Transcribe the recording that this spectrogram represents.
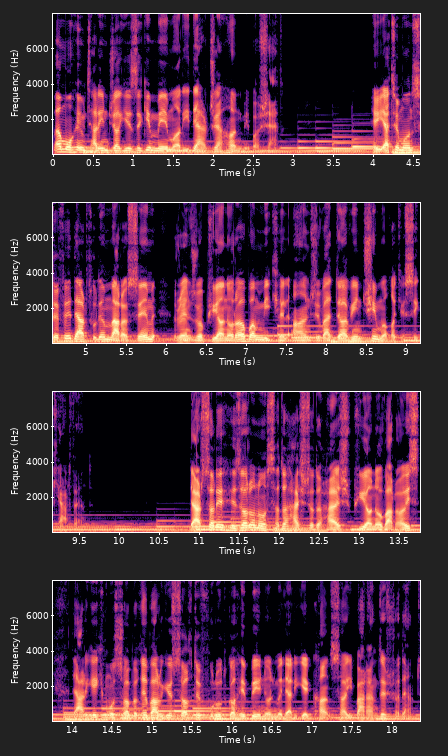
و مهمترین جایزه معماری در جهان می باشد. هیئت منصفه در طول مراسم رنزو پیانو را با میکل آنج و داوینچی مقایسه کردند. در سال 1988 پیانو و رایس در یک مسابقه برای ساخت فرودگاه بین المللی کانسای برنده شدند.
